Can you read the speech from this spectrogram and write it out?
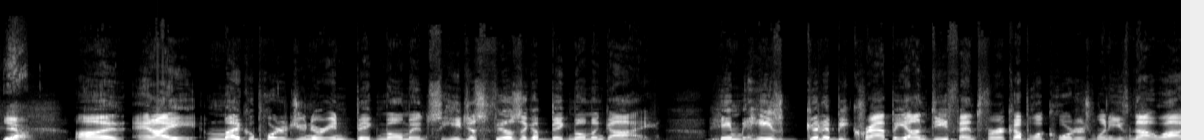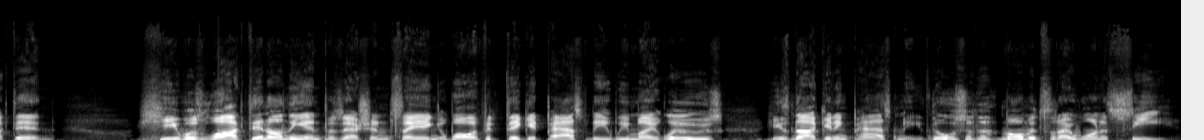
Yeah, Uh, and I, Michael Porter Jr. in big moments, he just feels like a big moment guy. He he's gonna be crappy on defense for a couple of quarters when he's not locked in. He was locked in on the end possession, saying, "Well, if it, they get past me, we might lose." He's not getting past me. Those are the moments that I want to see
